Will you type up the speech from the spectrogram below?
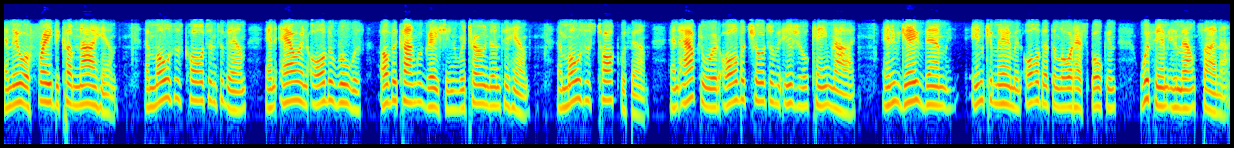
and they were afraid to come nigh him. And Moses called unto them, and Aaron and all the rulers of the congregation returned unto him. And Moses talked with them. And afterward all the children of Israel came nigh, and he gave them in commandment all that the Lord had spoken with him in Mount Sinai.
